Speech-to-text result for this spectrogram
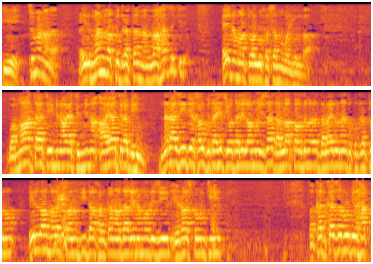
یی څه معنا ده علما و قدرتا الله هر ځای کې اينما تولوا فسم وجه الله وما تاتي من آيات من آيات ربهم ناراضي دي خلق ته هیڅ یو دلیل او معجزه د الله په دلایلونو د قدرتونو الا مگر قانون دي دا خلقان او دا غیر مورزین اراز کوونکی فقد کذبوا بالحق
